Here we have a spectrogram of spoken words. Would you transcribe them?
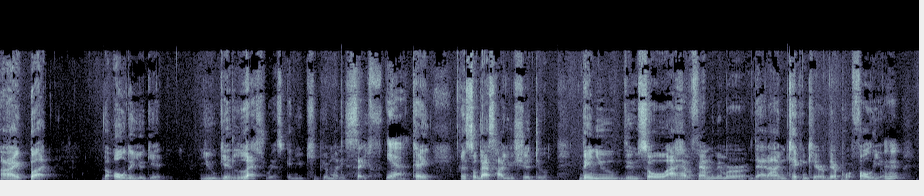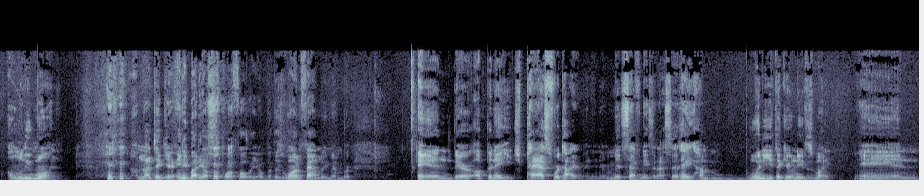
All right. But the older you get, you get less risk and you keep your money safe. Yeah. Okay. And so that's how you should do it. Then you do, so I have a family member that I'm taking care of their portfolio. Mm-hmm. Only one. I'm not taking care of anybody else's portfolio, but there's one family member and they're up in age, past retirement, in their mid seventies. And I said, "Hey, how, when do you think you'll need this money?" And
